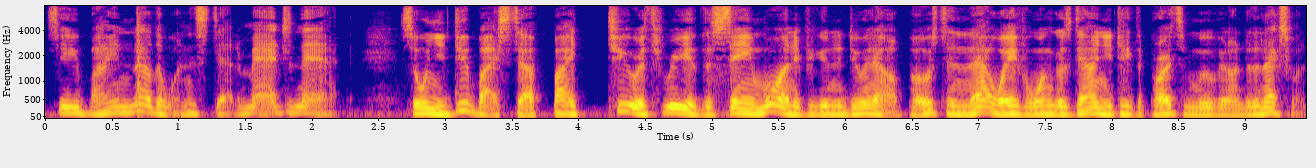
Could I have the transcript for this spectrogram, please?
So you buy another one instead. Imagine that. So when you do buy stuff, buy two or three of the same one if you're going to do an outpost. And that way, if one goes down, you take the parts and move it on to the next one.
